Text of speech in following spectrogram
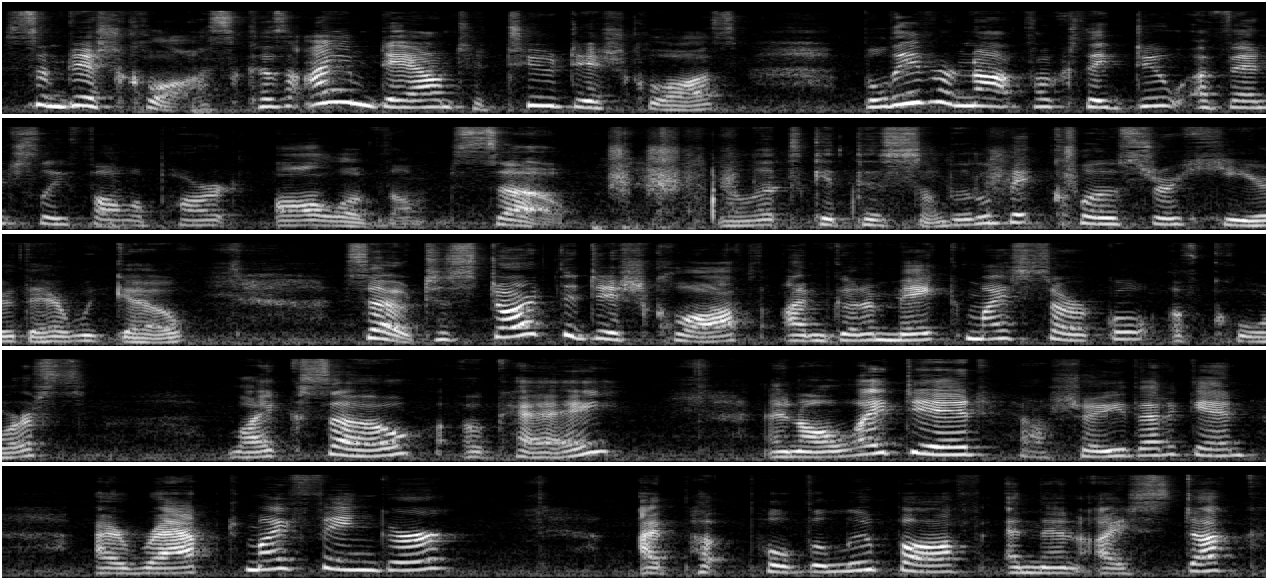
some dishcloths because I am down to two dishcloths. Believe it or not, folks, they do eventually fall apart, all of them. So, now let's get this a little bit closer here. There we go. So to start the dishcloth, I'm going to make my circle, of course, like so, okay? And all I did, I'll show you that again, I wrapped my finger, I put, pulled the loop off, and then I stuck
